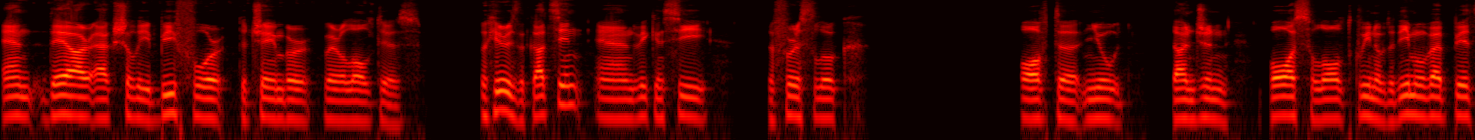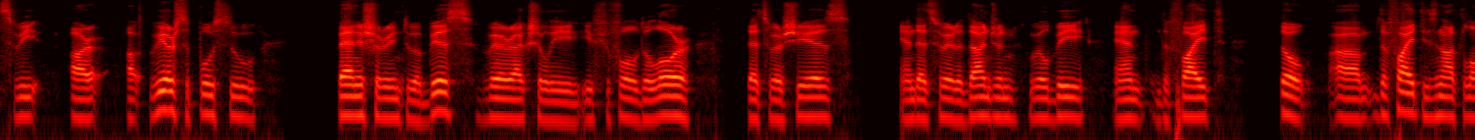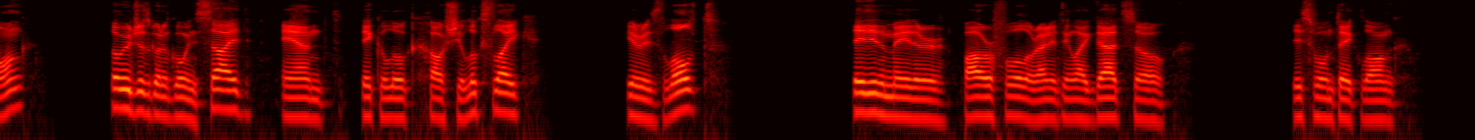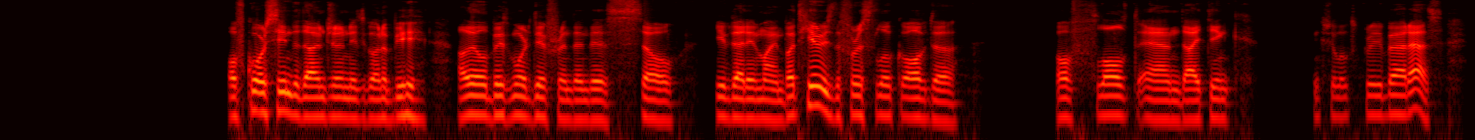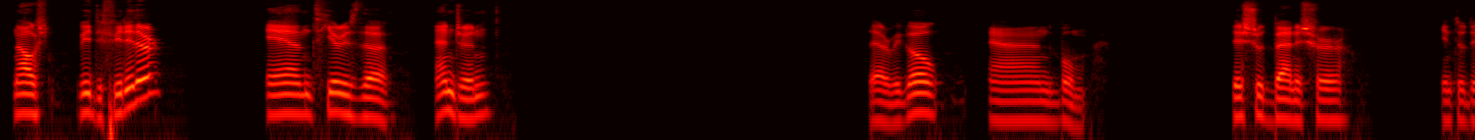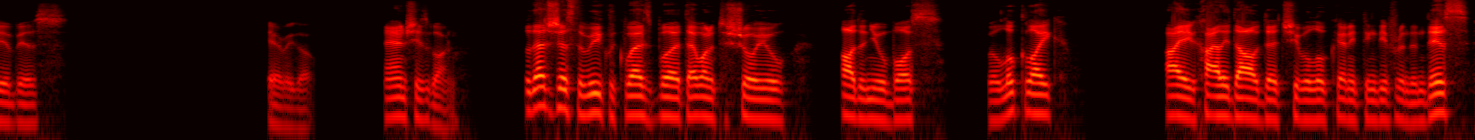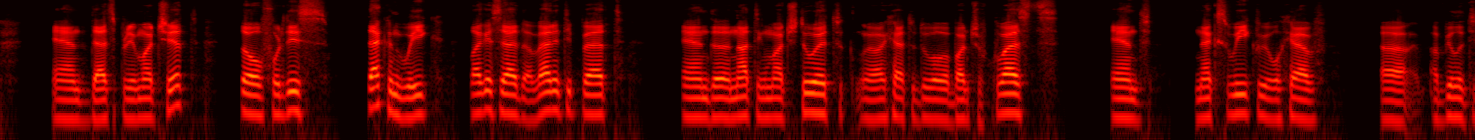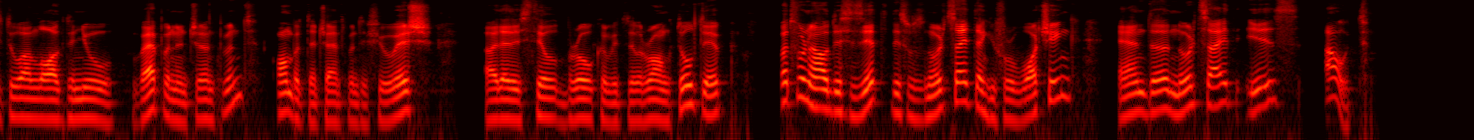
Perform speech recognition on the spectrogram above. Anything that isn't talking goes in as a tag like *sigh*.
And they are actually before the chamber where Lolth is. So here is the cutscene and we can see the first look of the new dungeon boss Lolth Queen of the Demon Web Pits. We are uh, we are supposed to banish her into abyss where actually if you follow the lore that's where she is and that's where the dungeon will be and the fight. So um, the fight is not long. So we're just gonna go inside and take a look how she looks like. Here is Lolth they didn't make her powerful or anything like that so this won't take long. Of course in the dungeon it's gonna be *laughs* a little bit more different than this so keep that in mind. But here is the first look of the of Lolth and I think I think she looks pretty badass. Now we defeated her and here is the engine. There we go and boom. This should banish her into the abyss. There we go. And she's gone so that's just a weekly quest, but I wanted to show you how the new boss will look like. I highly doubt that she will look anything different than this. And that's pretty much it. So for this second week, like I said, a vanity pet and uh, nothing much to it. Uh, I had to do a bunch of quests. And next week we will have uh, ability to unlock the new weapon enchantment, combat enchantment if you wish uh, that is still broken with the wrong tooltip. But for now, this is it. This was Northside. Thank you for watching. And uh, Northside is out.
